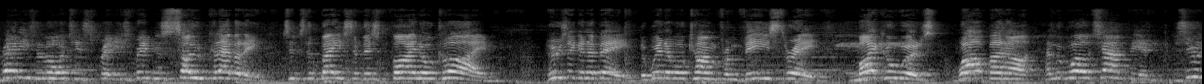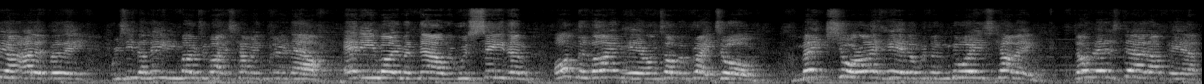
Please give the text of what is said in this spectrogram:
ready to launch his sprint. He's ridden so cleverly since the base of this final climb. Who's it going to be? The winner will come from these three. Michael Woods, Wout van Aert, and the world champion, Julien Alaphilippe. We see the leading motorbikes coming through now. Any moment now, we will see them on the line here on top of Great Orme. Make sure I hear them with the noise coming. Don't let us down up here.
